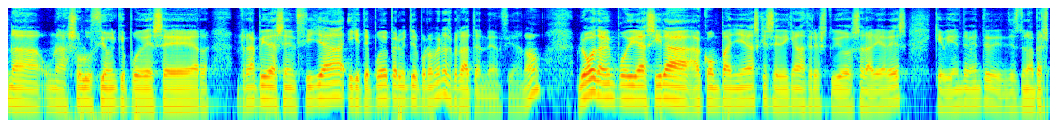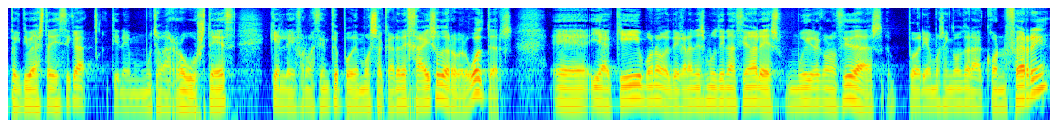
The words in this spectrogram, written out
una, solución que puede ser rápida, sencilla y que te puede permitir por lo menos ver la tendencia. ¿no? Luego también podrías ir a, compañías que se dedican a hacer estudios salariales que evidentemente desde una perspectiva estadística tienen mucha más robustez que la información que podemos sacar de Hayes o de Robert Walters. Eh, y aquí, bueno, de grandes multinacionales muy reconocidas, podríamos encontrar a Conferry,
